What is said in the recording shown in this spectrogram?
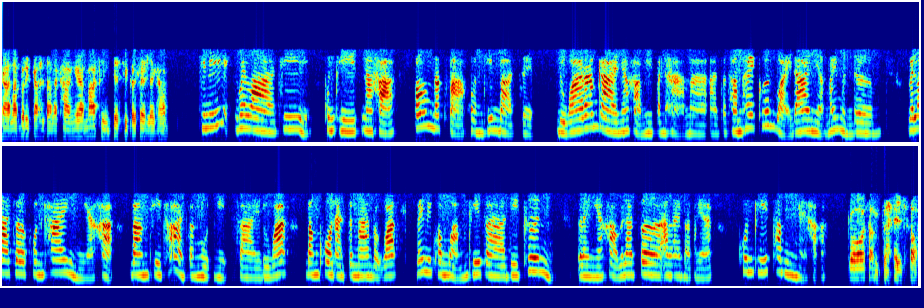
การรับบริการแต่ละครั้งเนี่ยมากถึงเจ็ดสิบเปอร์เซ็นเลยครับ ทีนี้เวลาที่คุณพีทนะคะ ต้องรักษาคนที่บาดเจ็บ หรือว่าร่างกายเนี่ยค่ะ มีปัญหามาอาจจะทำให้เคลื่อนไหวได้เนี่ยไม่เหมือนเดิม เวลาเจอคนไข้อย่างเงี้ยค่ะ บางทีเขาอาจจะหงุดหงิดใจหรือว่าบางคนอาจจะมาแบบว่า ไม่มีความหวังที่จะดีขึ้นอะไรเงี้ยค่ะ เวลาเจออะไรแบบเนี้ย คุณพีททำยังไงคะก็ทำใจครับ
